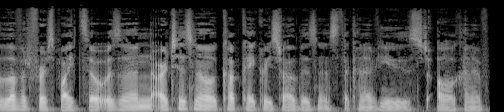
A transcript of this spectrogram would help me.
Love at First Bite. So it was an artisanal cupcakery style business that kind of used all kind of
